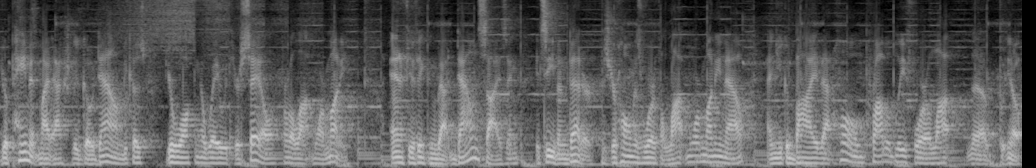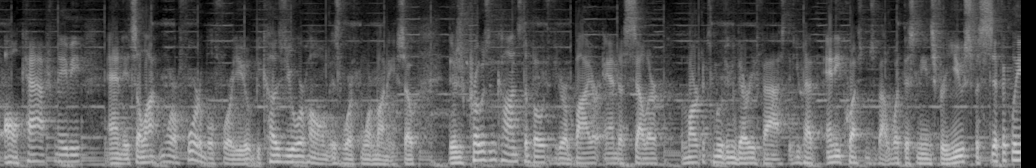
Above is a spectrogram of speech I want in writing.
your payment might actually go down because you're walking away with your sale for a lot more money. And if you're thinking about downsizing, it's even better because your home is worth a lot more money now and you can buy that home probably for a lot, uh, you know, all cash maybe, and it's a lot more affordable for you because your home is worth more money. So there's pros and cons to both if you're a buyer and a seller. The market's moving very fast. If you have any questions about what this means for you specifically,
